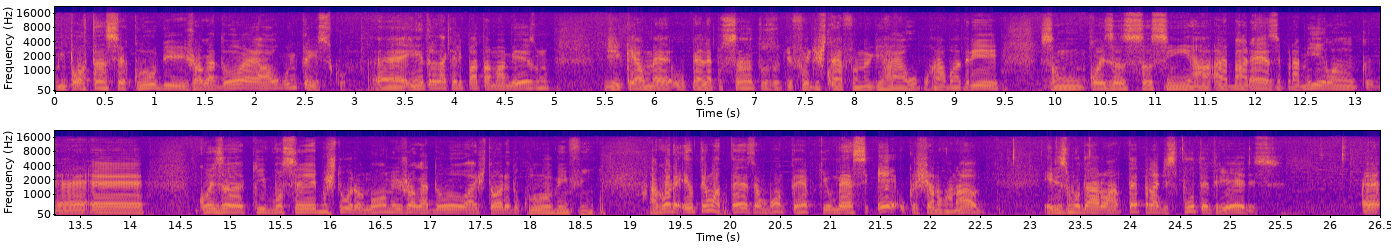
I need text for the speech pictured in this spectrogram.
importância clube e jogador é algo intrínseco. É, entra naquele patamar mesmo de que é o, Pelé pro Santos, o que foi de Stefano de Raul pro Real Madrid, são coisas assim, a, a Baresi para Milan, é, é, coisa que você mistura o nome, o jogador, a história do clube, enfim. Agora, eu tenho uma tese há um bom tempo que o Messi e o Cristiano Ronaldo, eles mudaram até pela disputa entre eles, é,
